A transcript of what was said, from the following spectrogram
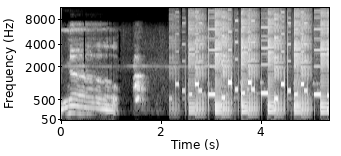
no! Thank you.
